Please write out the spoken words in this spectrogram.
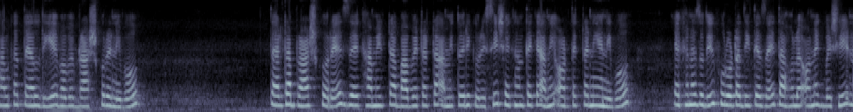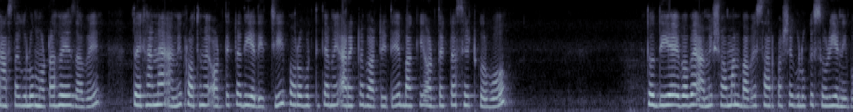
হালকা তেল দিয়ে এভাবে ব্রাশ করে নিব। তেলটা ব্রাশ করে যে খামিরটা বা বেটারটা আমি তৈরি করেছি, সেখান থেকে আমি অর্ধেকটা নিয়ে নিব। এখানে যদি পুরোটা দিতে যাই, তাহলে অনেক বেশি নাস্তাগুলো মোটা হয়ে যাবে। তো এখানে আমি প্রথমে অর্ধেকটা দিয়ে দিচ্ছি। পরবর্তীতে আমি আরেকটা বাটিতে বাকি অর্ধেকটা সেট করব। তো দিয়ে এভাবে আমি সমানভাবে চারপাশেগুলোকে সরিয়ে নিব।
